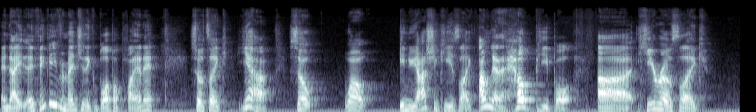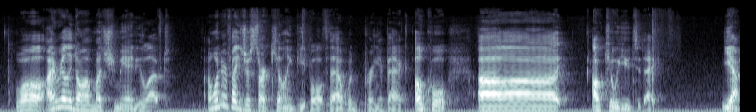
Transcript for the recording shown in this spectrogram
And I, I think they even mentioned they can blow up a planet. So it's like, yeah. So, well, Inuyashiki is like, I'm to help people. Uh, Hiro's like, well, I really don't have much humanity left. I wonder if I just start killing people, if that would bring it back. Oh, cool. Uh, I'll kill you today. Yeah.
